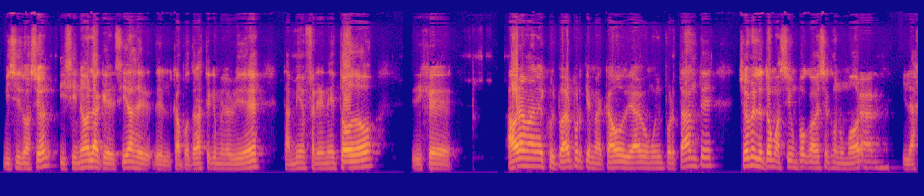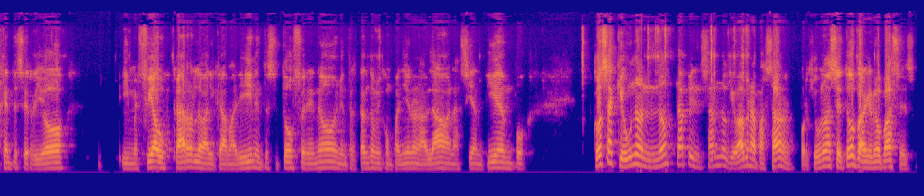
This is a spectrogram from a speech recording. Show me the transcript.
mi situación, y si no, la que decías del capotraste que me lo olvidé, también frené todo y dije, ahora me van a disculpar porque me acabo de algo muy importante. Yo me lo tomo así un poco a veces con humor y la gente se rió y me fui a buscarlo al camarín, entonces todo frenó y mientras tanto mis compañeros hablaban, hacían tiempo. Cosas que uno no está pensando que van a pasar, porque uno hace todo para que no pase eso.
